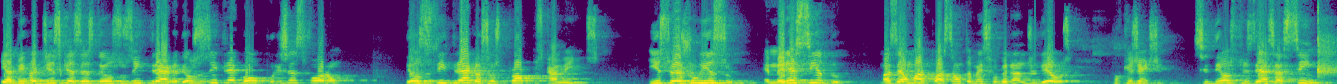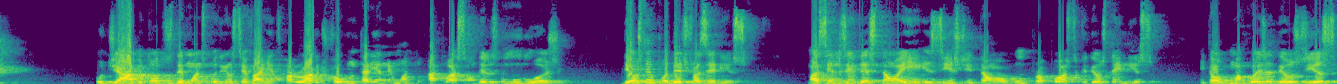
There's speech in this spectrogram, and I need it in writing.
E a Bíblia diz que às vezes Deus os entrega. Deus os entregou, por isso eles foram. Deus os entrega aos seus próprios caminhos. Isso é juízo, é merecido, mas é uma atuação também soberana de Deus, porque, gente, se Deus fizesse assim, o diabo e todos os demônios poderiam ser varridos para o lago de fogo, não estaria nenhuma atuação deles no mundo hoje. Deus tem o poder de fazer isso. Mas se eles ainda estão aí, existe então algum propósito que Deus tem nisso. Então, alguma coisa Deus diz,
